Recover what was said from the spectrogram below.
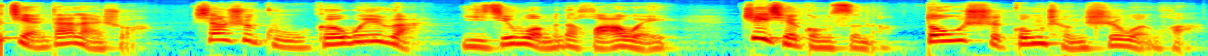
简单来说啊，像是谷歌、微软以及我们的华为这些公司呢，都是工程师文化。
